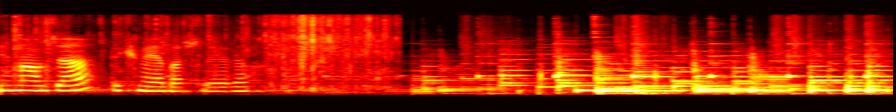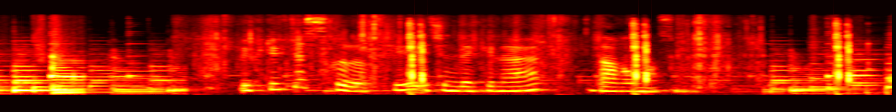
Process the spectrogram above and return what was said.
ehmalca bükməyə başlayırıq. Bükdükcə sıxırıq ki, içindəkilər dağılmasın.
